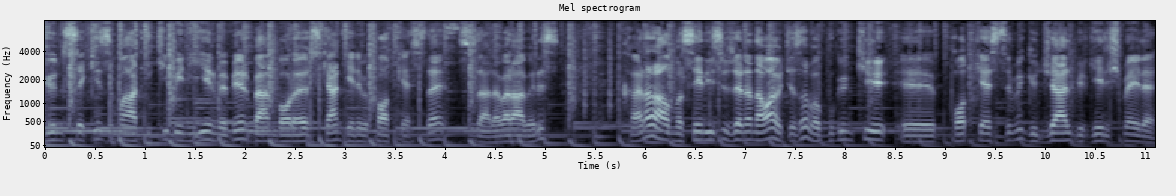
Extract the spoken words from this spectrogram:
Bugün 8 Mart 2021. Ben Bora Özkent. Yeni bir podcast'te sizlerle beraberiz. Karar alma serisi üzerine devam edeceğiz ama bugünkü e, podcast'imi güncel bir gelişmeyle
